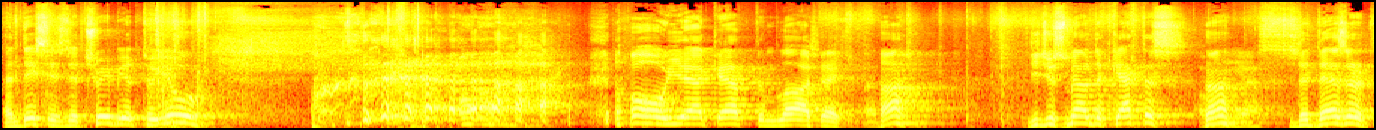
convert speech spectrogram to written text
And this is a tribute to you. oh yeah, Captain Blaž. Hey. Huh? Did you smell the cactus? Oh, huh? yes. The desert.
